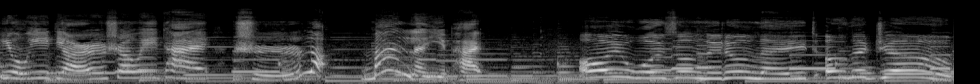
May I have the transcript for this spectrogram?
有一点儿稍微太迟了，慢了一拍。” I was a little late on the jump。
